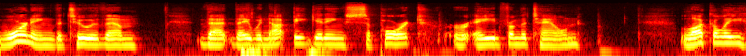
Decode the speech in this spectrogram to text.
warning the two of them that they would not be getting support or aid from the town. Luckily,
